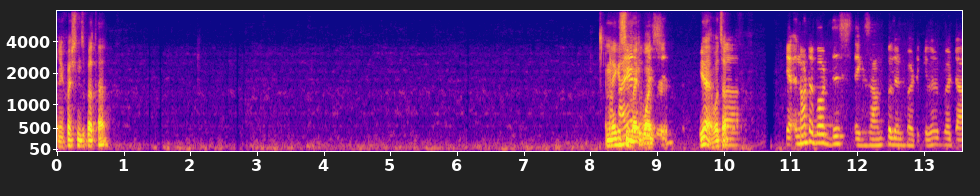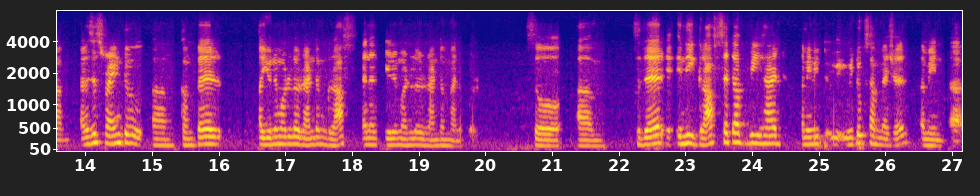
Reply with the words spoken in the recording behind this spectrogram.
Any questions about that? I mean, I guess you might wonder. question. Yeah, what's up? Uh, yeah, not about this example in particular, but um, I was just trying to um, compare a unimodular random graph and a unimodular random manifold. So, um, so there in the graph setup, we had, I mean, we, we, we took some measure, I mean, uh,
